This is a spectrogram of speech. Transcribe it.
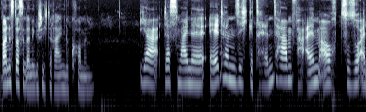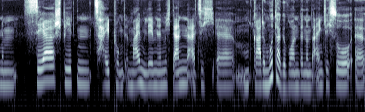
Wann ist das in deine Geschichte reingekommen? Ja, dass meine Eltern sich getrennt haben, vor allem auch zu so einem sehr späten Zeitpunkt in meinem Leben, nämlich dann, als ich äh, gerade Mutter geworden bin und eigentlich so äh,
